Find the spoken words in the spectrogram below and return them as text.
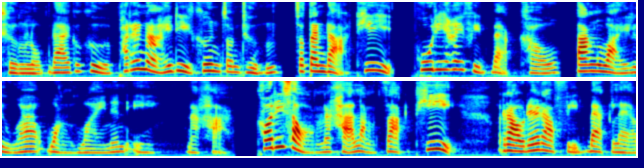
เชิงลบได้ก็คือ พัฒนาให้ดีขึ้นจนถึงstandard ที่ผู้ที่ให้ feedback เขาตั้งไว้หรือว่าหวังไว้นั่นเองนะคะ ข้อที่ 2 นะคะ หลังจากที่เราได้รับ feedback แล้ว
